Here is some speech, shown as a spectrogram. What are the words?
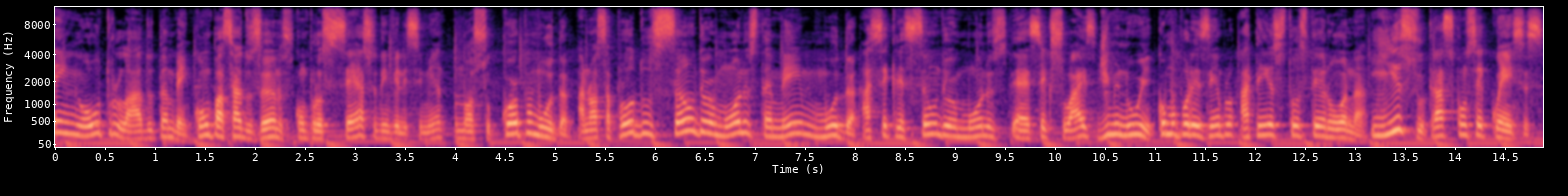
tem outro lado também. Com o passar dos anos, com o processo de envelhecimento, o nosso corpo muda, a nossa produção de hormônios também muda, a secreção de hormônios é, sexuais diminui, como por exemplo a testosterona. E isso traz consequências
